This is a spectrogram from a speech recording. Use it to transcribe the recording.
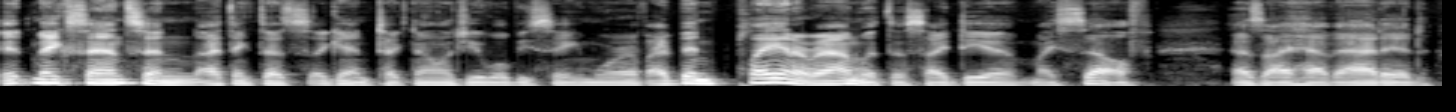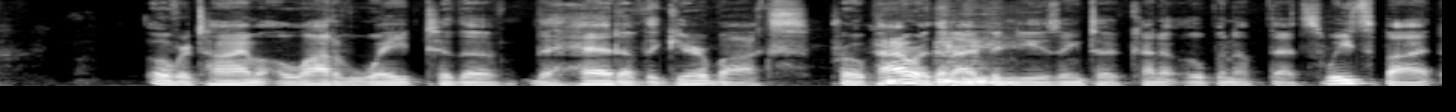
It makes sense, and I think that's again technology we'll be seeing more of. I've been playing around with this idea myself as I have added over time a lot of weight to the the head of the Gearbox Pro Power that I've been using to kind of open up that sweet spot.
